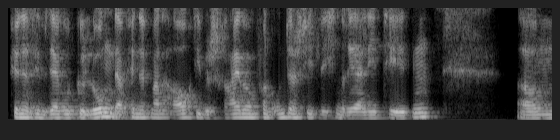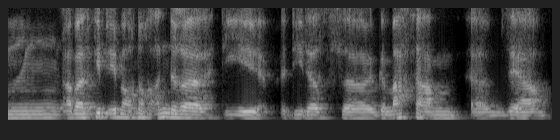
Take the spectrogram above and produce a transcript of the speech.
Ich finde es ihm sehr gut gelungen. Da findet man auch die Beschreibung von unterschiedlichen Realitäten. Ähm, aber es gibt eben auch noch andere, die, die das äh, gemacht haben, äh, sehr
